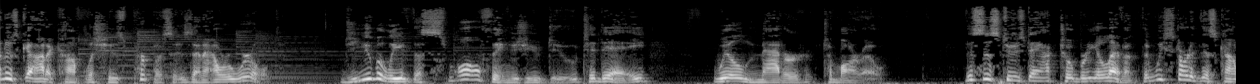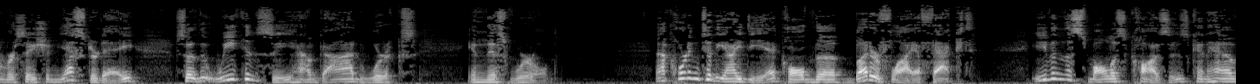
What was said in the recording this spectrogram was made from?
does God accomplish His purposes in our world? Do you believe the small things you do today will matter tomorrow? This is Tuesday, October 11th, and we started this conversation yesterday so that we can see how God works in this world. Now, according to the idea called the butterfly effect, even the smallest causes can have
